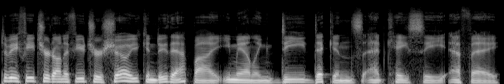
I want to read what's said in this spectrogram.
to be featured on a future show, you can do that by emailing ddickens at kcfa.com.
